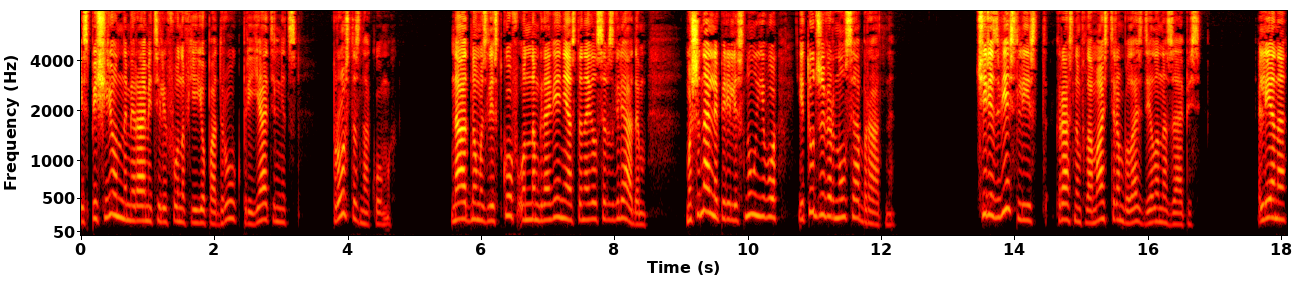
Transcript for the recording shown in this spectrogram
испещрен номерами телефонов ее подруг, приятельниц, просто знакомых. На одном из листков он на мгновение остановился взглядом, машинально перелистнул его и тут же вернулся обратно. Через весь лист красным фломастером была сделана запись. Лена,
